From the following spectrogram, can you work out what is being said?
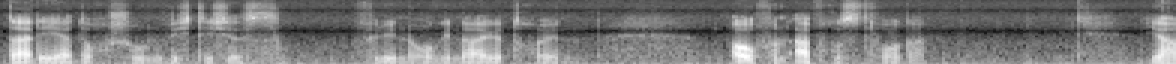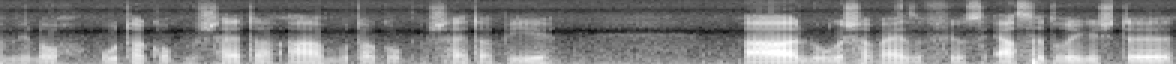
da der ja doch schon wichtig ist für den originalgetreuen Auf- und Abrüstvorgang. Hier haben wir noch Motorgruppenschalter A, Motorgruppenschalter B. A logischerweise fürs erste Drehgestell,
